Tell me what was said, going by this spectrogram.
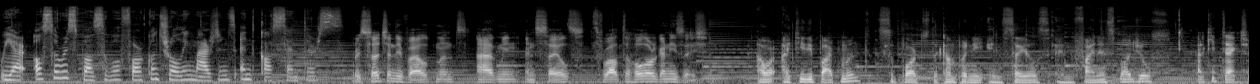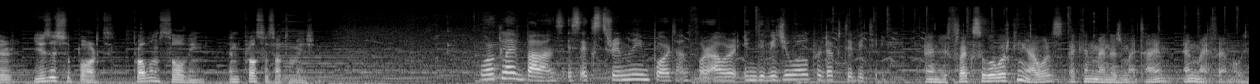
We are also responsible for controlling margins and cost centers. Research and development, admin and sales throughout the whole organization. Our IT department supports the company in sales and finance modules. Architecture, user support, problem solving and process automation. Work-life balance is extremely important for our individual productivity. And with flexible working hours, I can manage my time and my family.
